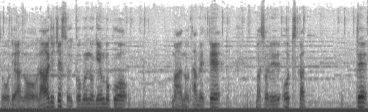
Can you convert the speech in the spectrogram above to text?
そうであのラージチェスト1個分の原木をまああの貯めてまあそれを使って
